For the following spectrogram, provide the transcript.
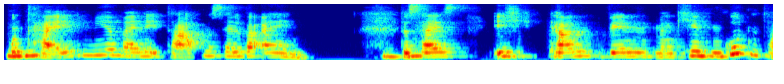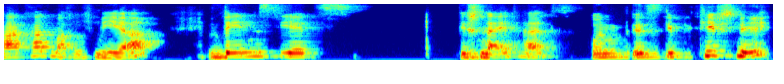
und mhm. teile mir meine Etappen selber ein. Das heißt, ich kann, wenn mein Kind einen guten Tag hat, mache ich mehr. Wenn es jetzt geschneit hat und es gibt Tiefschnee,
